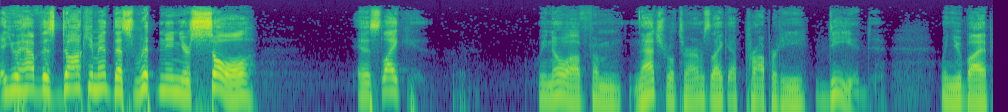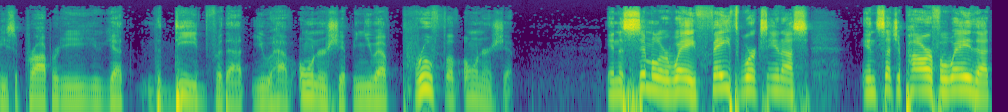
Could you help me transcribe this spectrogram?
You have this document that's written in your soul. It's like we know of from natural terms, like a property deed. When you buy a piece of property, you get the deed for that. You have ownership and you have proof of ownership. In a similar way, faith works in us in such a powerful way that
